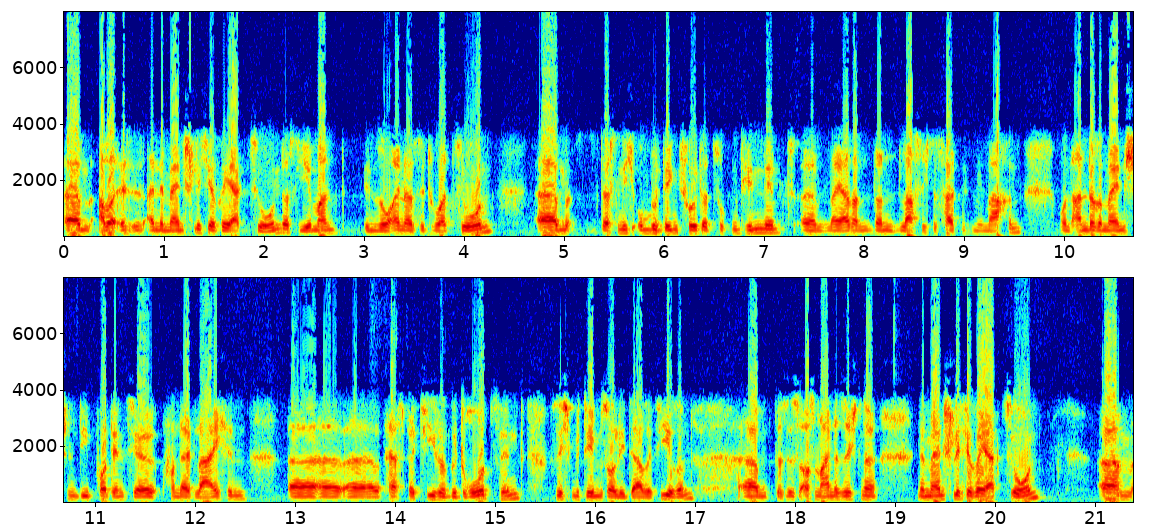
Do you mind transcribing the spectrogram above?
Ähm, aber es ist eine menschliche Reaktion, dass jemand in so einer Situation ähm, das nicht unbedingt schulterzuckend hinnimmt, ähm, naja, dann, dann lasse ich das halt mit mir machen. Und andere Menschen, die potenziell von der gleichen äh, äh, Perspektive bedroht sind, sich mit dem solidarisieren. Ähm, das ist aus meiner Sicht eine, eine menschliche Reaktion. Ähm,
